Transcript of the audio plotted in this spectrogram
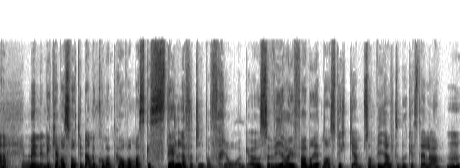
Men det kan vara svårt ibland att komma på vad man ska ställa för typ av frågor. Så vi har ju förberett några stycken som vi alltid brukar ställa. Mm.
